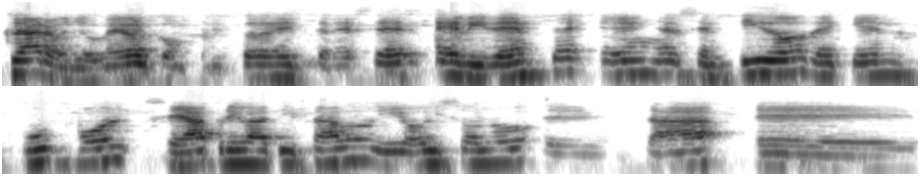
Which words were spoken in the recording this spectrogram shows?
Claro, yo veo el conflicto de intereses evidente en el sentido de que el fútbol se ha privatizado y hoy solo... Eh, eh,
